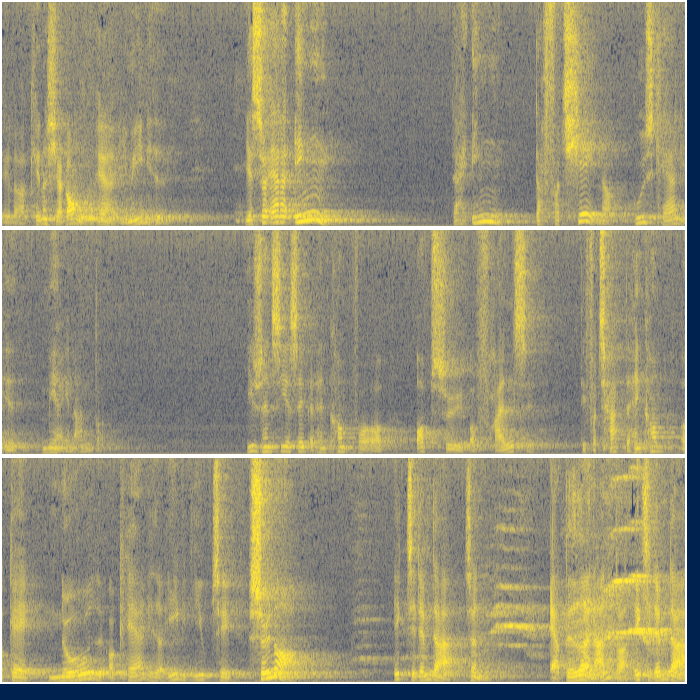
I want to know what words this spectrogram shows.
eller kender jargonen her i menigheden, ja, så er der ingen, der er ingen, der fortjener Guds kærlighed mere end andre. Jesus han siger selv, at han kom for at opsøge og frelse det fortabte. Han kom og gav nåde og kærlighed og evigt liv til syndere. Ikke til dem, der sådan er bedre end andre. Ikke til dem, der,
